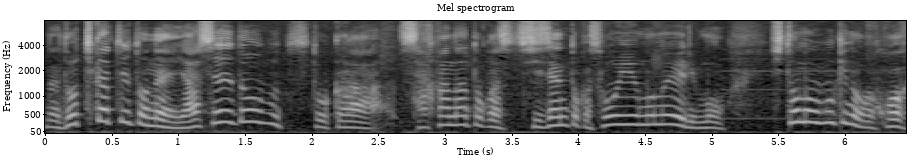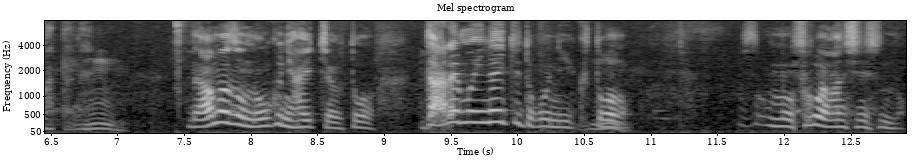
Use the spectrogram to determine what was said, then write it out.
だどっちかというとね野生動物とか魚とか自然とかそういうものよりも人の動きの方が怖かったね。でアマゾンの奥に入っちゃうと誰もいないっていうところに行くと、もうすごい安心するの。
